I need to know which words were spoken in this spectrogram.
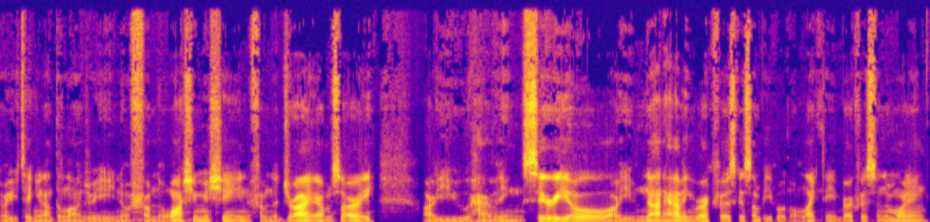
are you taking out the laundry, you know, from the washing machine, from the dryer? I'm sorry. Are you having cereal? Are you not having breakfast? Because some people don't like to eat breakfast in the morning.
